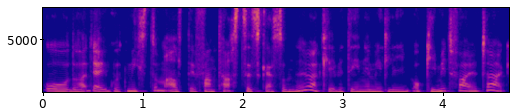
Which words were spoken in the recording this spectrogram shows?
Och då hade jag ju gått miste om allt det fantastiska som nu har klivit in i mitt liv och i mitt företag.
